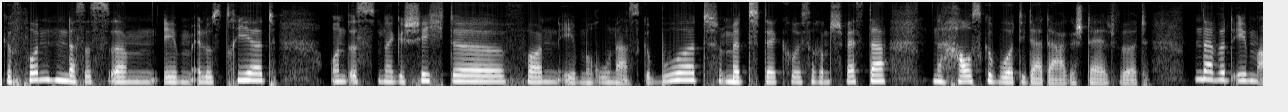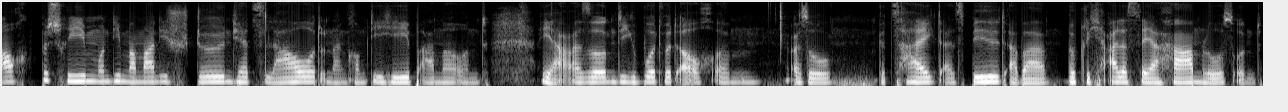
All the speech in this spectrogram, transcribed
gefunden. Das ist ähm, eben illustriert und ist eine Geschichte von eben Runas Geburt mit der größeren Schwester, eine Hausgeburt, die da dargestellt wird. Und da wird eben auch beschrieben und die Mama, die stöhnt jetzt laut und dann kommt die Hebamme und ja, also die Geburt wird auch ähm, also gezeigt als Bild, aber wirklich alles sehr harmlos und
